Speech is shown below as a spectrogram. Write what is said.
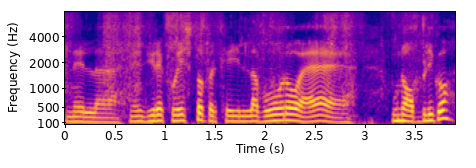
nel, nel dire questo perché il lavoro è un obbligo,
